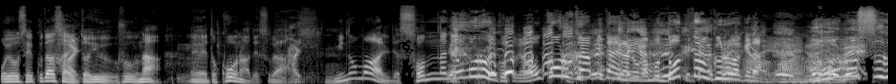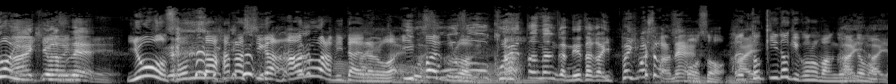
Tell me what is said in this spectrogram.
お寄せくださはい。いというふうな、えーっと、コーナーですがはい、身の回りでそんなにおもろいことが起こるかみたいなのがもうどんどん来るわけだ。ものすごい勢はいでね、ようそんな話があるわ みたいなのがい。っぱい来るわけ。想像を超えたなんかネタがいっぱい来ましたからね。そうそう。時々この番組でも、はい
